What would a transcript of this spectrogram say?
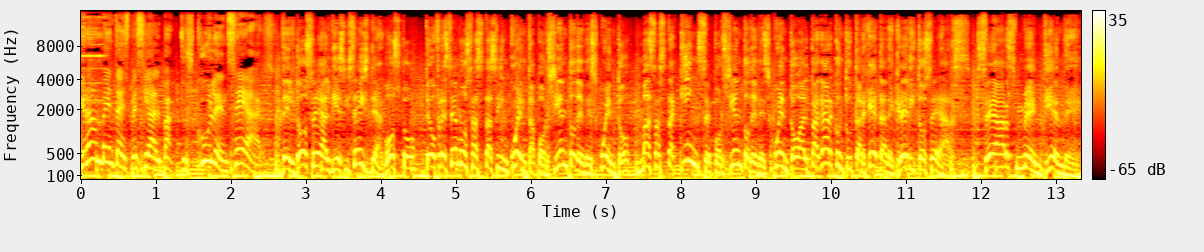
Gran venta especial Back to School en Sears. Del 12 al 16 de agosto te ofrecemos hasta 50% de descuento más hasta 15% de descuento al pagar con tu tarjeta de crédito Sears. Sears me entiende.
